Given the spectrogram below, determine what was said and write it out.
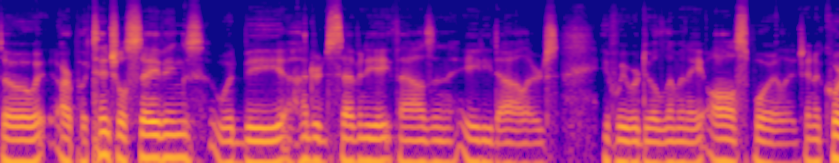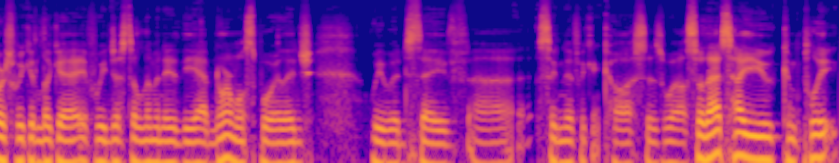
So our potential savings would be $178,080 if we were to eliminate all spoilage. And of course we could look at if we just eliminated the abnormal spoilage, we would save uh, significant costs as well. So that's how you complete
